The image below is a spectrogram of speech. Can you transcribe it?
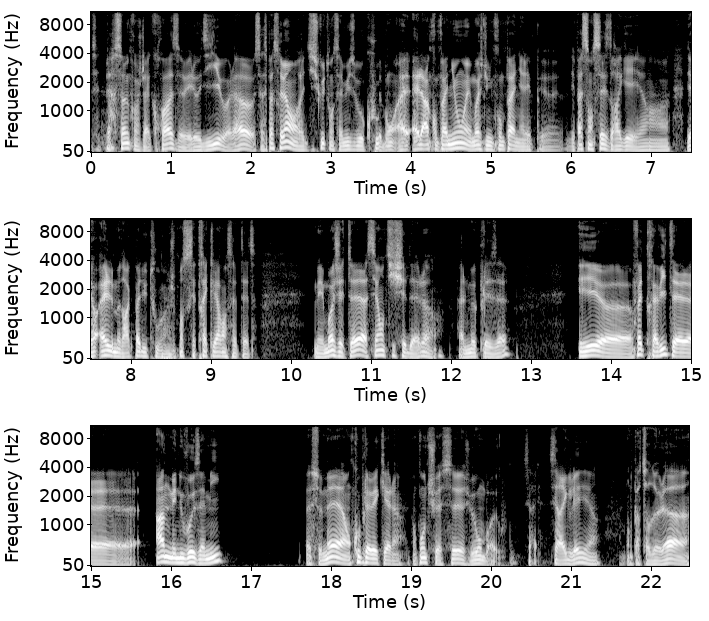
cette personne, quand je la croise, Elodie, voilà, ça se passe très bien. On discute, on s'amuse beaucoup. Bon, elle, a un compagnon et moi, j'ai une compagne. Elle n'est pas censée se draguer. Hein. D'ailleurs, elle ne me drague pas du tout. Hein. Je pense que c'est très clair dans sa tête. Mais moi, j'étais assez anti d'elle. Elle me plaisait. Et euh, en fait, très vite, un de mes nouveaux amis se met en couple avec elle. Donc, je suis assez. Je bon, bah, c'est réglé. Hein. Donc, à partir de là,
